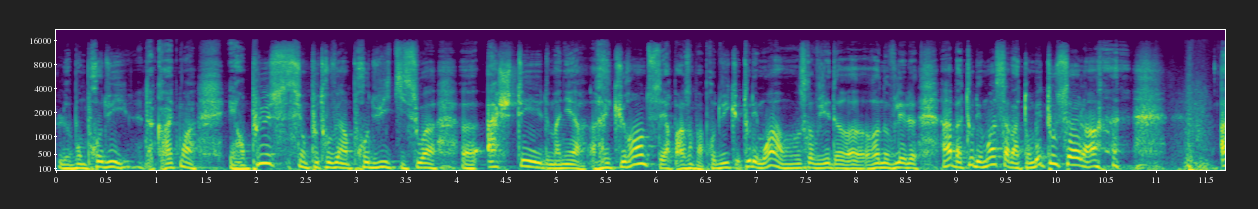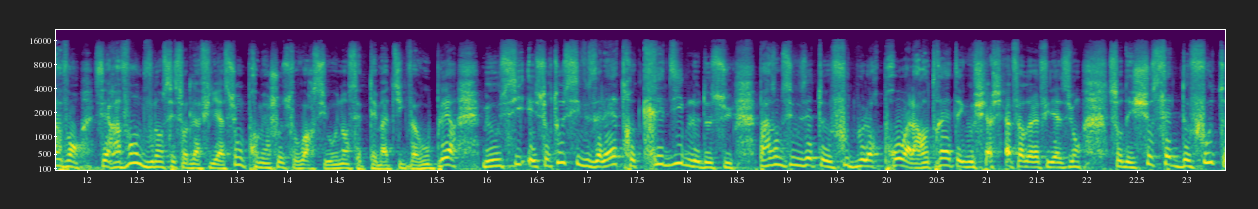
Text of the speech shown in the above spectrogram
le bon produit. D'accord avec moi Et en plus, si on peut trouver un produit qui soit euh, acheté de manière récurrente, c'est-à-dire par exemple un produit que tous les mois, on sera obligé de renouveler le... Ah bah tous les mois, ça va tomber tout seul. Hein avant. C'est avant de vous lancer sur de l'affiliation, première chose, faut voir si ou non cette thématique va vous plaire, mais aussi et surtout si vous allez être crédible dessus. Par exemple, si vous êtes footballeur pro à la retraite et que vous cherchez à faire de l'affiliation sur des chaussettes de foot,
